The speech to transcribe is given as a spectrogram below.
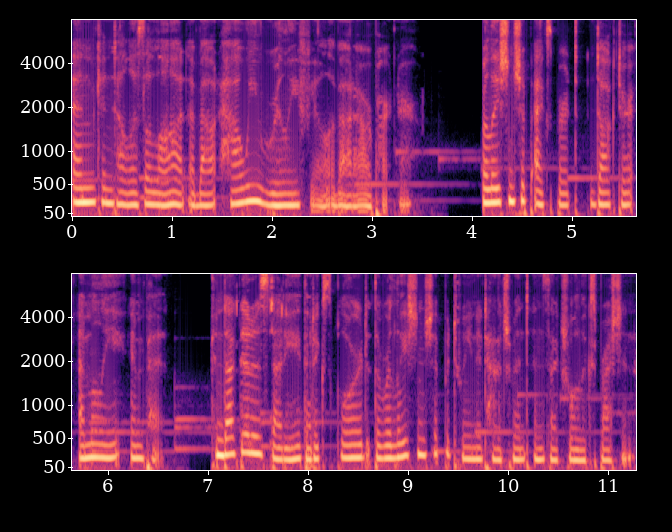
and can tell us a lot about how we really feel about our partner. Relationship expert Dr. Emily Impett conducted a study that explored the relationship between attachment and sexual expression.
